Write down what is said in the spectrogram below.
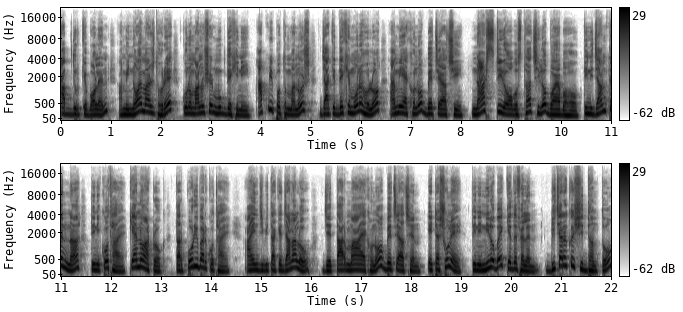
আব্দুরকে বলেন, আমি নয় মাস ধরে কোনো মানুষের মুখ দেখিনি। আপনি প্রথম মানুষ যাকে দেখে মনে হলো, আমি এখনও বেঁচে আছি। নার্সটির অবস্থা ছিল ভয়াবহ। তিনি জানতেন না তিনি কোথায়। কেন আটক? তার পরিবার কোথায়? আইনজীবী তাকে জানালো যে তার মা এখনও বেঁচে আছেন। এটা শুনে তিনি নীরবে কেঁদে ফেলেন। বিচারকের সিদ্ধান্ত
